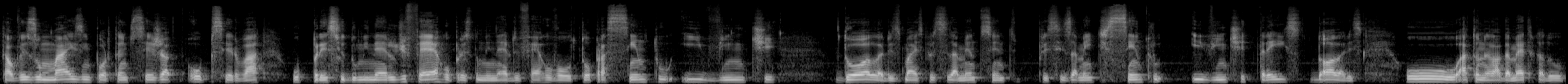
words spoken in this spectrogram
talvez o mais importante seja observar o preço do minério de ferro. O preço do minério de ferro voltou para 120 dólares, mais precisamente, precisamente 123 dólares. O, a tonelada métrica do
